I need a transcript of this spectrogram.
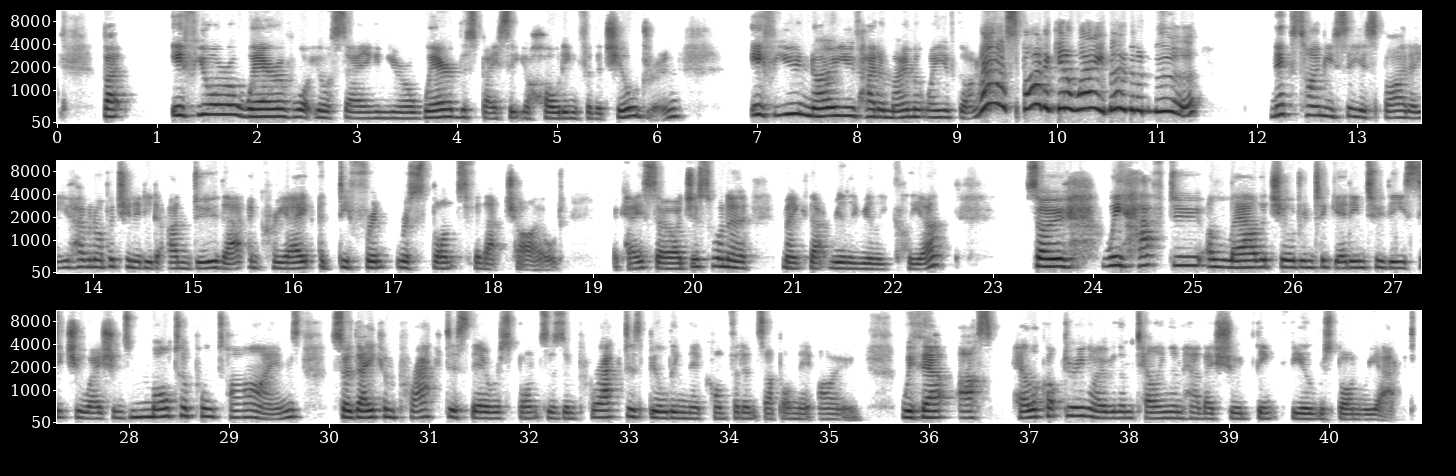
But if you're aware of what you're saying and you're aware of the space that you're holding for the children if you know you've had a moment where you've gone ah spider get away blah, blah, blah, next time you see a spider you have an opportunity to undo that and create a different response for that child. Okay so i just want to make that really really clear so we have to allow the children to get into these situations multiple times so they can practice their responses and practice building their confidence up on their own without us helicoptering over them, telling them how they should think, feel, respond, react.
